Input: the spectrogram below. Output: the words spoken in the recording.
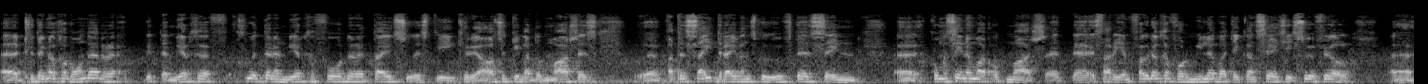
Uh toe dink nou gewonder met 'n meer groter en meer gevorderde tuig soos die Curiosity wat op Mars is, uh, wat is sy drywingsbehoeftes en uh kom ons sê nou maar op Mars, het, uh, is daar 'n eenvoudige formule wat jy kan sê as jy soveel uh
